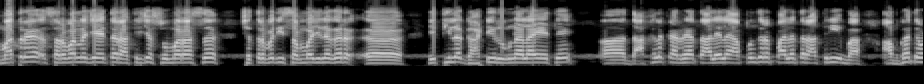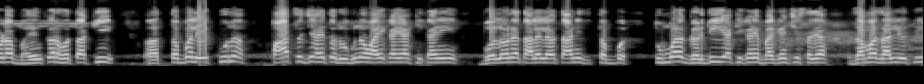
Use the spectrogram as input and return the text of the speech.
मात्र सर्वांना जे आहे तर रात्रीच्या सुमारास छत्रपती संभाजीनगर येथील घाटी रुग्णालय येथे दाखल करण्यात आलेलं आहे. आपण जर पाहिलं तर रात्री बा- अपघात एवढा भयंकर होता की तब्बल एकूण पाच जे आहेत रुग्णवाहिका या ठिकाणी बोलवण्यात आलेल्या होत्या आणि तब्बल तुंबळ गर्दी या ठिकाणी बघ्यांची सध्या जमा झाली होती.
